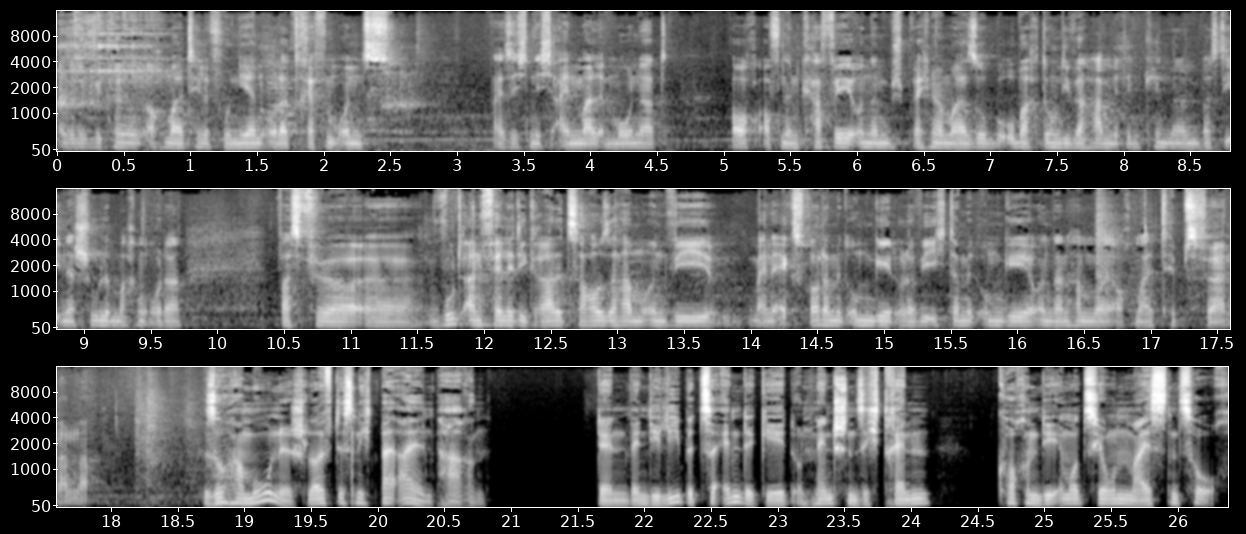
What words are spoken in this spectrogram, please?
Also wir können auch mal telefonieren oder treffen uns, weiß ich nicht, einmal im Monat auch auf einen Kaffee und dann besprechen wir mal so Beobachtungen, die wir haben mit den Kindern, was die in der Schule machen oder was für äh, Wutanfälle die gerade zu Hause haben und wie meine Ex-Frau damit umgeht oder wie ich damit umgehe und dann haben wir auch mal Tipps füreinander. So harmonisch läuft es nicht bei allen Paaren. Denn wenn die Liebe zu Ende geht und Menschen sich trennen, kochen die Emotionen meistens hoch.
